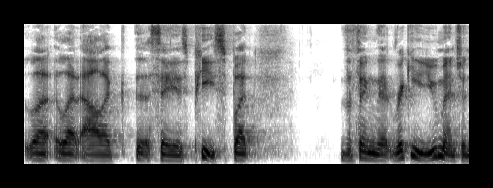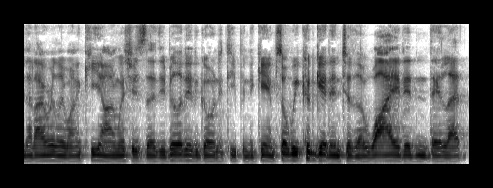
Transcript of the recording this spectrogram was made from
let, let Alek uh, say his piece, but the thing that Ricky you mentioned that I really want to key on, which is the, the ability to go into deep into game. So we could get into the why didn't they let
